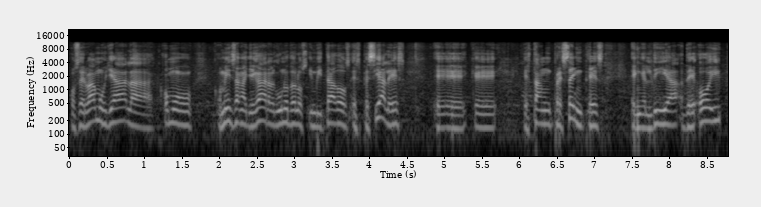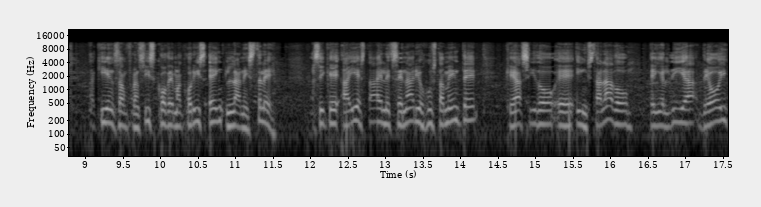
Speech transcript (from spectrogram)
observamos ya la, cómo comienzan a llegar algunos de los invitados especiales que están presentes en el día de hoy aquí en San Francisco de Macorís en la Nestlé. Así que ahí está el escenario justamente que ha sido eh, instalado en el día de hoy.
